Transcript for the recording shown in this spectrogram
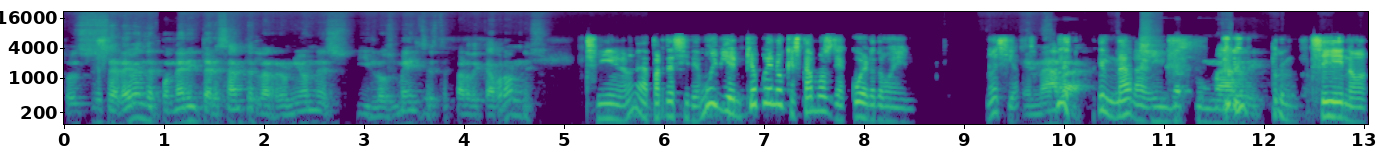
Entonces se deben de poner interesantes las reuniones y los mails de este par de cabrones. Sí, ¿no? Aparte así de, muy bien, qué bueno que estamos de acuerdo en... No es cierto. En nada. En nada. Chinga tu madre. Sí, no.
